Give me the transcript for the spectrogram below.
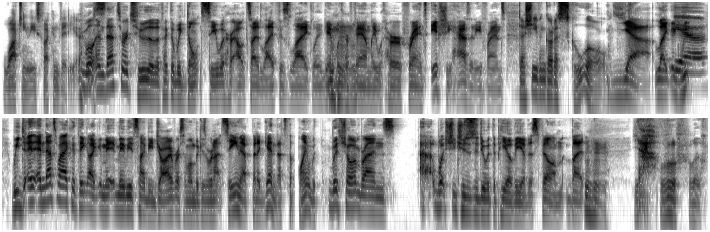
watching these fucking videos. Well, and that's where too, though, the fact that we don't see what her outside life is like, like again with her Mhm. family, with her friends, if she has any friends. does she even go to school? Yeah, like Yeah. we, and, and that's why I could think like maybe this might be jarring for someone because we're not seeing that. But again, that's the point with with Schoenbrun's uh, what she chooses to do with the POV of this film. But hmm yeah, oof, oof.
